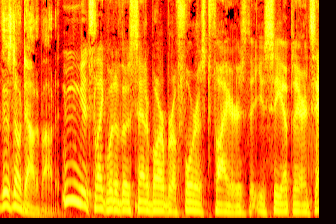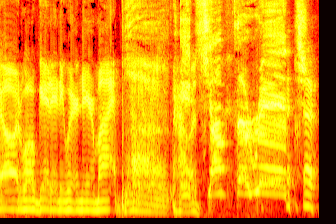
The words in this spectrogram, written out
there's no doubt about it. Mm, It's like one of those Santa Barbara forest fires that you see up there and say, "Oh, it won't get anywhere near my house." Jumped the ridge.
